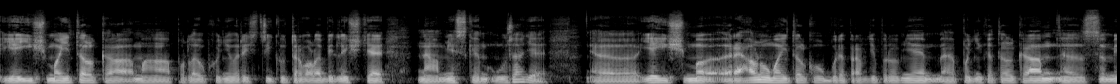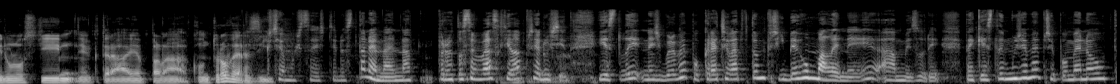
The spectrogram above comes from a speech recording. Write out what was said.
jejíž majitelka má podle obchodního rejstříku trvalé bydliště na městském úřadě, jejíž reálnou majitelkou bude pravděpodobně podnikatelka z minulostí, která je plná kontroverzí. K čemuž se ještě dostaneme, na, proto jsem vás chtěla přerušit. Jestli, než budeme pokračovat v tom příběhu Maliny a Mizury, tak jestli můžeme připomenout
